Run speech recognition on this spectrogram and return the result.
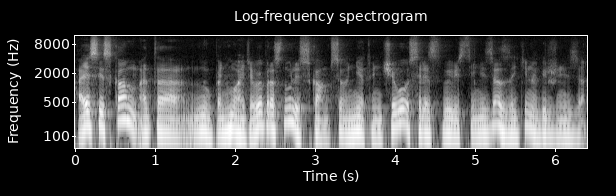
А если скам, это, ну, понимаете, вы проснулись, скам, все, нету ничего, средств вывести нельзя, зайти на биржу нельзя.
